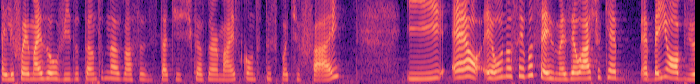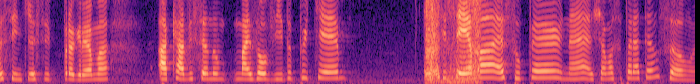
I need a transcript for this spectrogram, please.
ele foi mais ouvido tanto nas nossas estatísticas normais quanto do Spotify. E é, eu não sei vocês, mas eu acho que é é bem óbvio, assim, que esse programa acabe sendo mais ouvido, porque esse tema é super, né, chama super atenção.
